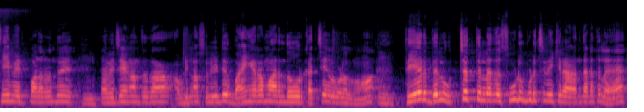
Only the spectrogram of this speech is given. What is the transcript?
சிஎம் வேட்பாளர் வந்து விஜயகாந்த் தான் அப்படின்லாம் சொல்லிட்டு பயங்கரமா இருந்த ஒரு கட்சி அலுவலகம். தேர்தல் உச்சத்துல இந்த சூடு பிடிச்சு நிக்கிற அந்த இடத்துல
